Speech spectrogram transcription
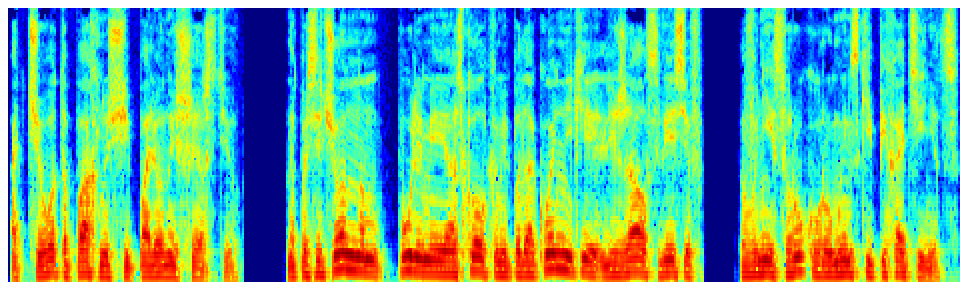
от чего-то пахнущий паленой шерстью. На посеченном пулями и осколками подоконнике лежал, свесив вниз руку, румынский пехотинец.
